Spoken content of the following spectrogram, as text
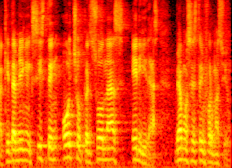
Aquí también existen ocho personas heridas. Veamos esta información.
